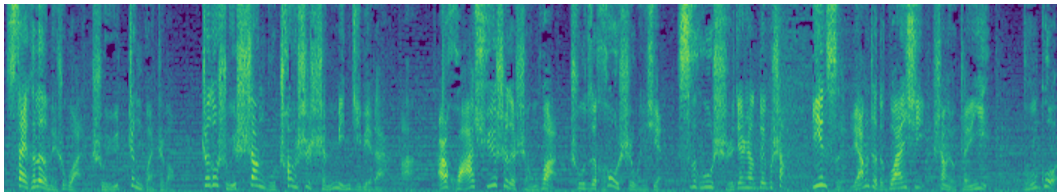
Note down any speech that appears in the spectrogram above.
塞克勒美术馆，属于镇馆之宝。这都属于上古创世神明级别的啊！而华胥氏的神话出自后世文献，似乎时间上对不上，因此两者的关系尚有争议。不过，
